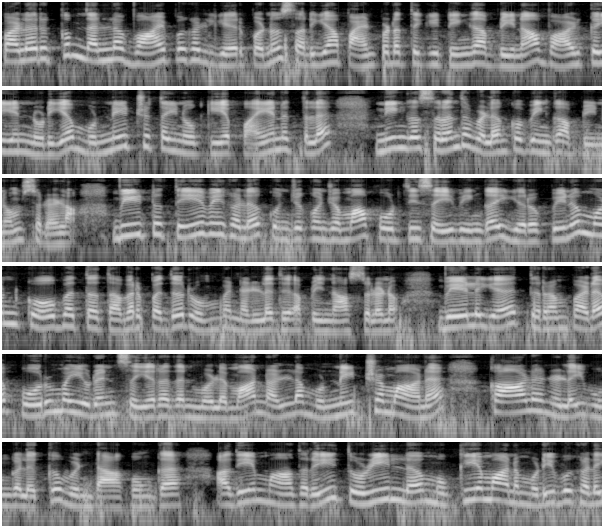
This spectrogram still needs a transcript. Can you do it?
பலருக்கும் நல்ல வாய்ப்புகள் ஏற்படும். சரியாக பயன்படுத்திக்கிட்டீங்க அப்படின்னா வாழ்க்கையினுடைய முன்னேற்றத்தை நோக்கிய பயணத்தில் நீங்கள் சிறந்து விளங்குவீங்க அப்படின்னும் சொல்லலாம். வீட்டு தேவைகளை கொஞ்சம் கொஞ்சமாக பூர்த்தி செய்வீங்க. இருப்பினும் முன் கோபத்தை தவிர்ப்பது ரொம்ப நல்லது அப்படின்னு நான் சொல்லணும். வேலையை திறம்பட பொறுமையுடன் செய்கிறதன் மூலமாக நல்ல முன்னேற்றமான காலநிலை உங்களுக்கு உண்டாகுங்க. அதே மாதிரி தொழிலில் முக்கியமான முடிவுகளை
